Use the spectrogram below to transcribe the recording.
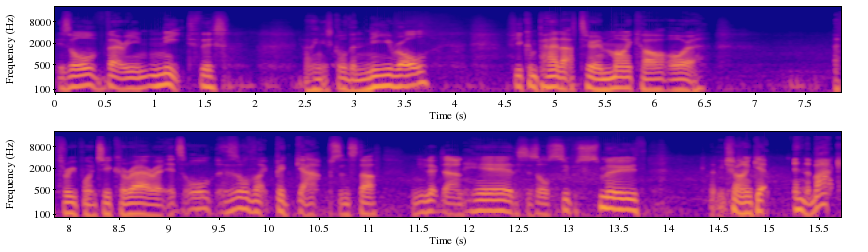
is all very neat. This I think it's called the knee roll. If you compare that to in my car or a, a 3.2 Carrera it's all there's all like big gaps and stuff. When you look down here this is all super smooth. Let me try and get in the back.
